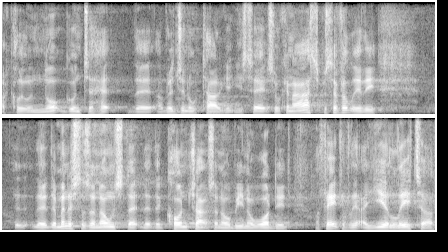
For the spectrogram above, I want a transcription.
are clearly not going to hit the original target you set. So can I ask specifically, the, the, the Minister's announced that, that the contracts are now being awarded effectively a year later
